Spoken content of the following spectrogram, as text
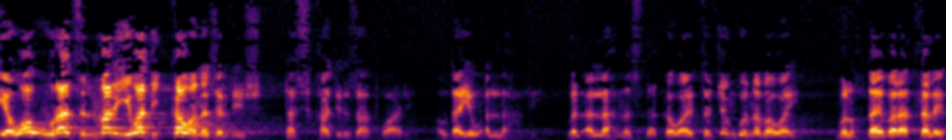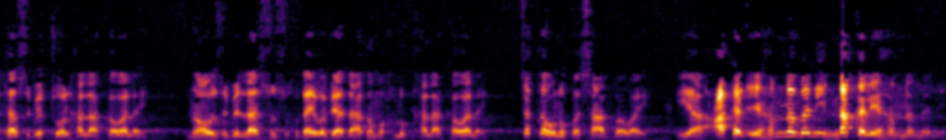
یوه ورځ لمر یوه دقیقه ونه ځلېږي داسې قادر ذات غواړي او دا یو الله دی بل الله نشته که وای ته جنګونه به وای بل خدای به راتللی تاسو به ټول هلاکولی نعوذ بالله سوسو خدای به بیا د هغه مخلوق هلاکولی څه کونو فساد به وای یا عقل یې هم نه مني نقل یې هم نه مني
